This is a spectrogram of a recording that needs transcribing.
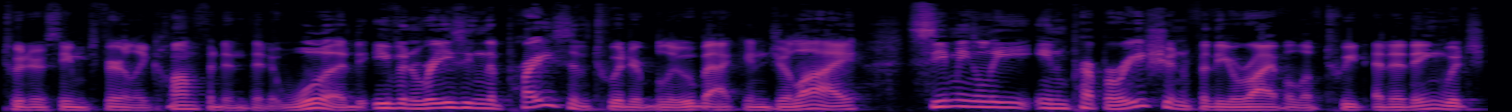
Twitter seems fairly confident that it would, even raising the price of Twitter Blue back in July, seemingly in preparation for the arrival of tweet editing, which,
